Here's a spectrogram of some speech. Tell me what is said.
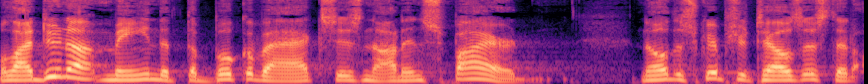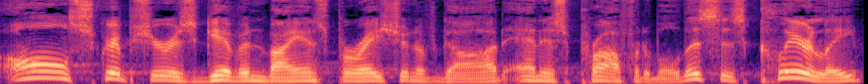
Well, I do not mean that the book of Acts is not inspired. No, the scripture tells us that all scripture is given by inspiration of God and is profitable. This is clearly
